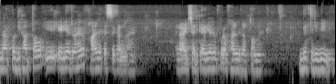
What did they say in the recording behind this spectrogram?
मैं आपको दिखाता हूँ ये एरिया जो है फाइनल कैसे करना है। राइट साइड का एरिया जो पूरा फाइनल करता हूँ मैं। विथ रिवील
